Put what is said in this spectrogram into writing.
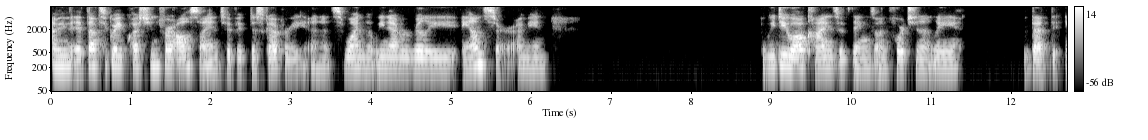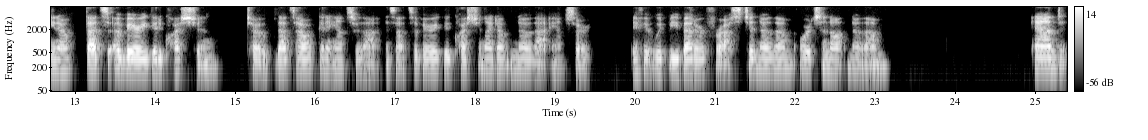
I mean it, that's a great question for all scientific discovery, and it's one that we never really answer. I mean, we do all kinds of things, unfortunately, that you know that's a very good question Tobe. That's how I'm going to answer that. Is that's a very good question. I don't know that answer. If it would be better for us to know them or to not know them. And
